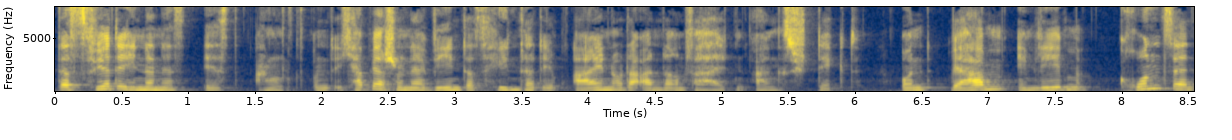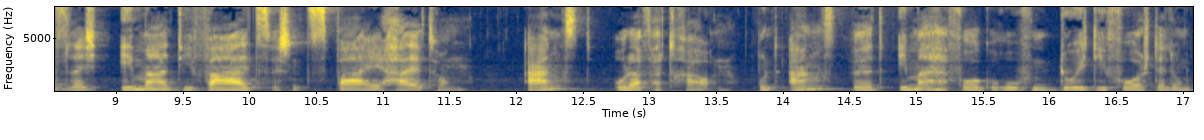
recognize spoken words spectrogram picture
Das vierte Hindernis ist Angst. Und ich habe ja schon erwähnt, dass hinter dem einen oder anderen Verhalten Angst steckt. Und wir haben im Leben grundsätzlich immer die Wahl zwischen zwei Haltungen. Angst oder Vertrauen. Und Angst wird immer hervorgerufen durch die Vorstellung,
